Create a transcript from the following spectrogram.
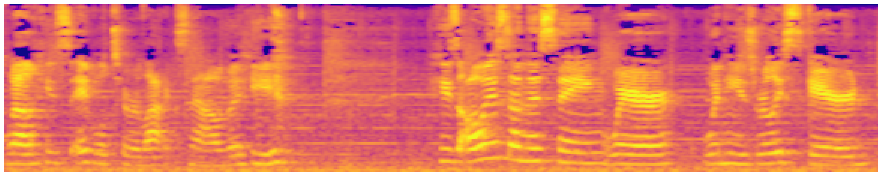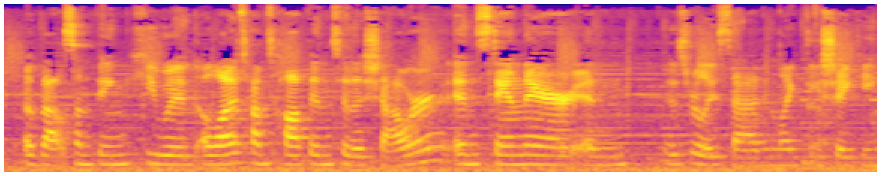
well, he's able to relax now, but he, he's always done this thing where when he's really scared about something, he would a lot of times hop into the shower and stand there and it was really sad and like be shaking.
